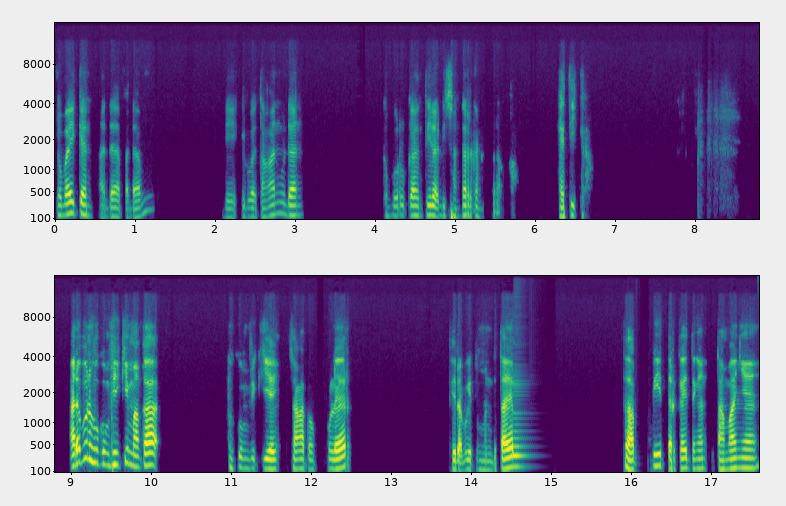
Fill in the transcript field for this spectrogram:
Kebaikan ada padamu di kedua tanganmu dan keburukan tidak disandarkan kepada engkau etika. Adapun hukum fikih maka hukum fikih yang sangat populer tidak begitu mendetail tapi terkait dengan utamanya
